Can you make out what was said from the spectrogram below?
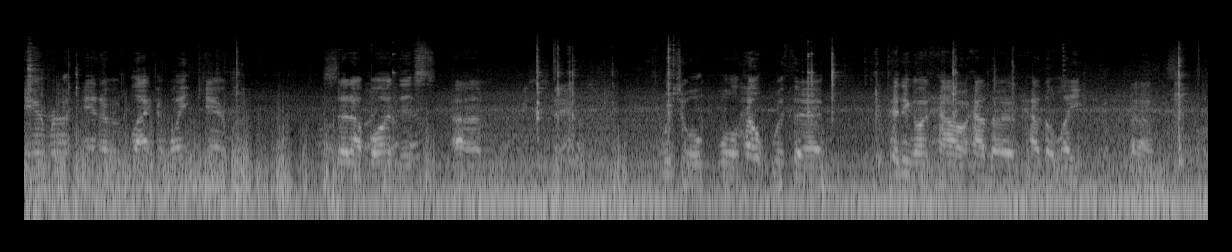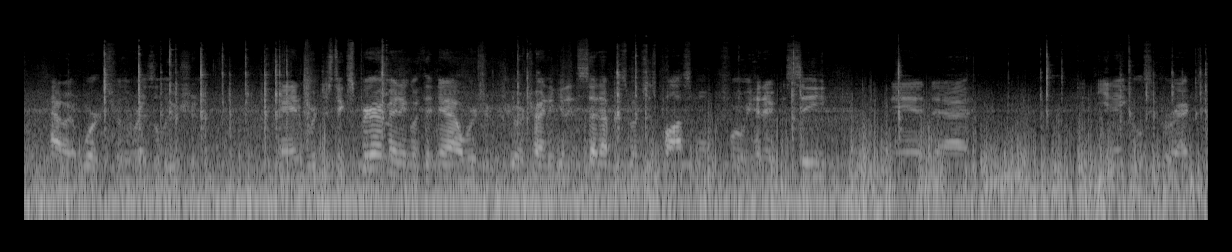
camera and a black and white camera set up on this, um, which will, will help with the depending on how, how the how the light uh, how it works for the resolution. And we're just experimenting with it now. We're, we're trying to get it set up as much as possible before we head out to sea, and uh, get the angles correct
